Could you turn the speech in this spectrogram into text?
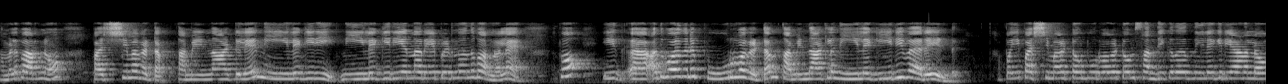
നമ്മൾ പറഞ്ഞു പശ്ചിമഘട്ടം തമിഴ്നാട്ടിലെ നീലഗിരി നീലഗിരി എന്നറിയപ്പെടുന്നു എന്ന് പറഞ്ഞു അല്ലെ? അപ്പോ ഈ അതുപോലെ തന്നെ പൂർവഘട്ടം തമിഴ്നാട്ടിലെ നീലഗിരി വരെ ഉണ്ട്. അപ്പൊ ഈ പശ്ചിമഘട്ടവും പൂർവഘട്ടവും സന്ധിക്കുന്നത് നീലഗിരിയാണല്ലോ.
